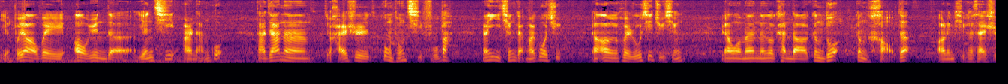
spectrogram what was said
也不要为奥运的延期而难过。大家呢，就还是共同祈福吧，让疫情赶快过去，让奥运会如期举行，让我们能够看到更多更好的奥林匹克赛事。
